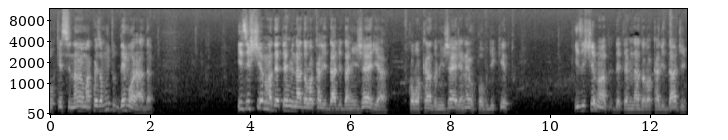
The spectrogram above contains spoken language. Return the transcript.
porque senão é uma coisa muito demorada. Existia numa determinada localidade da Nigéria colocando Nigéria, né, o povo de Quito, existia numa determinada localidade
